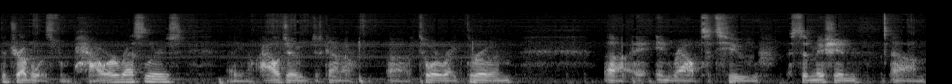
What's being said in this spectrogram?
the trouble is from power wrestlers. Uh, you know, Aljo just kind of uh, tore right through him uh, in route to submission. Um,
